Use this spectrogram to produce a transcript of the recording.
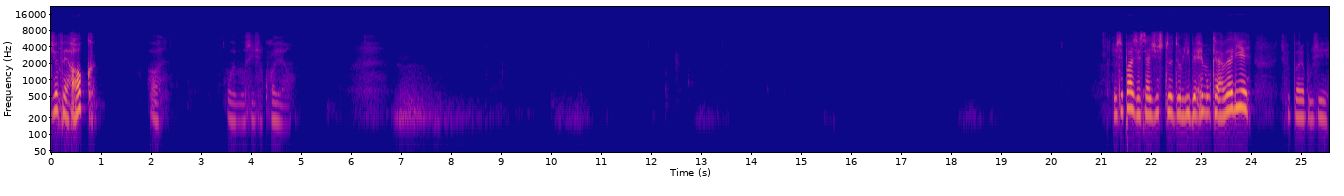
Je fais rock. Ouais, moi aussi, je croyais. Hein. Je sais pas, j'essaie juste de libérer mon cavalier. Je peux pas la bouger.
